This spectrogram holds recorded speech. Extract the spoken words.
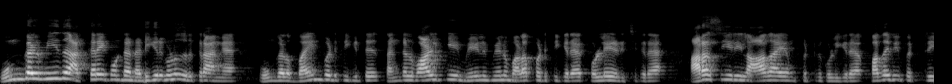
உங்கள் மீது அக்கறை கொண்ட நடிகர்களும் இருக்கிறாங்க. உங்களை பயன்படுத்திக்கிட்டு தங்கள் வாழ்க்கையை மேலும் மேலும் வளப்படுத்திக்கிற கொள்ளையடிச்சுக்கிற அரசியலில் ஆதாயம் பெற்றுக்கொள்கிற பதவி பெற்று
